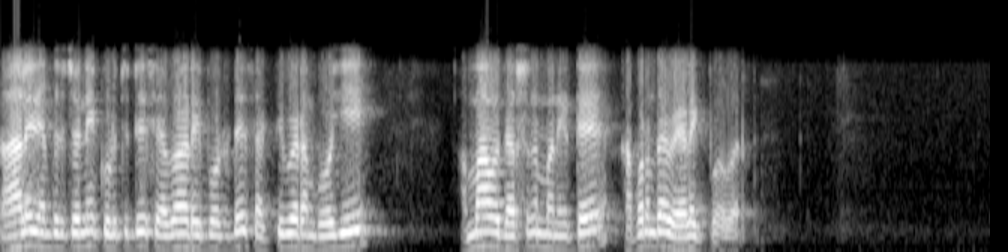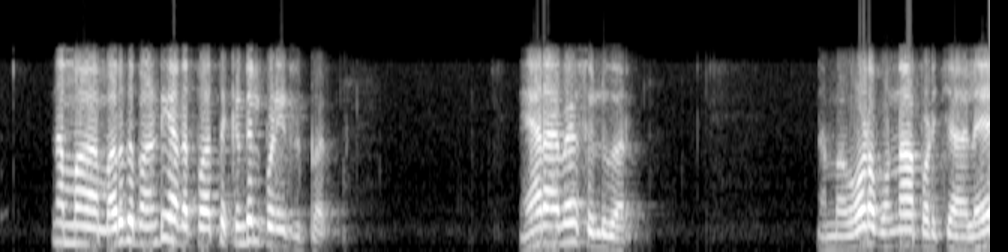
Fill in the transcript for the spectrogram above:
காலையில் எந்திரிச்சோடனே குளிச்சுட்டு செவ்வாடை போட்டுட்டு சக்தி பீடம் போய் அம்மாவை தரிசனம் பண்ணிட்டு அப்புறம் தான் வேலைக்கு போவார். நம்ம மருது பாண்டி அதை பார்த்து கிண்டல் பண்ணிட்டு இருப்பார். நேராகவே சொல்லுவார். நம்ம ஓட பொண்ணா படித்தாலே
